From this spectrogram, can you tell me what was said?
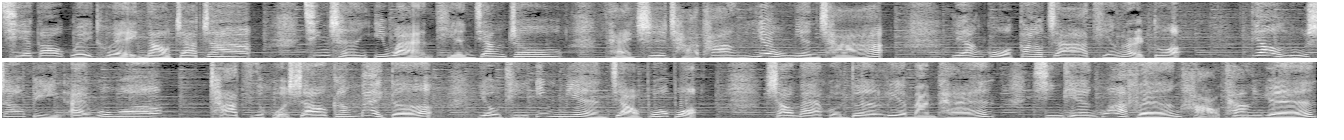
切糕鬼腿闹喳喳。清晨一碗甜浆粥，才吃茶汤又面茶。凉果糕炸甜耳朵，吊炉烧饼爱窝窝。叉子火烧刚卖得，又听硬面叫饽饽。烧麦馄饨列满盘，新添挂粉好汤圆。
